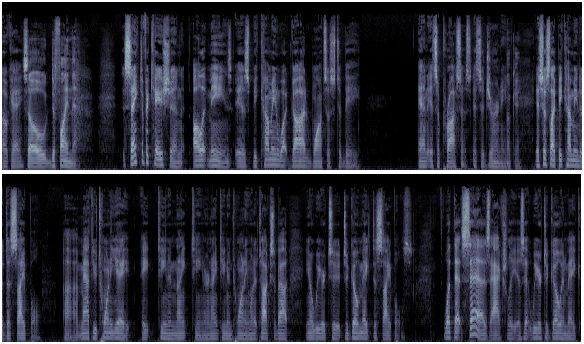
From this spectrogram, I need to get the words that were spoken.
okay? So define that. Sanctification, all it means is becoming what God wants us to be. And it's a process, it's a journey. Okay. It's just like becoming a disciple. uh, Matthew 28, 18 and 19, or 19 and 20, when it talks about, you know, we are to, to go make disciples. What that says actually is that we are to go and make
